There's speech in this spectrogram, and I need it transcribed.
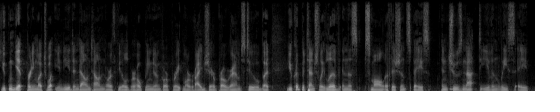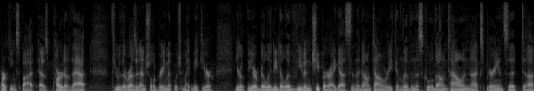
you can get pretty much what you need in downtown Northfield. We're hoping to incorporate more rideshare programs too, but you could potentially live in this small, efficient space and choose not to even lease a parking spot as part of that through the residential agreement, which might make your your your ability to live even cheaper, I guess, in the downtown, where you can live in this cool downtown, uh, experience it, uh,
